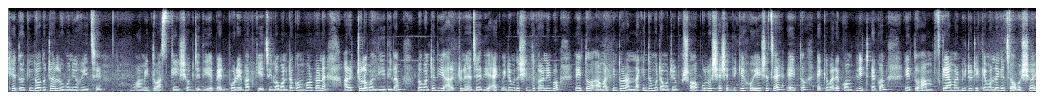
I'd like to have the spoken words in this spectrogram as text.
খেতেও কিন্তু অতটা লোভনীয় হয়েছে। আমি তো আজকে সবজি দিয়ে পেট ভরে ভাত খেয়েছি। লবণটা কম হওয়ার কারণে আরেকটু লবণ দিয়ে দিলাম। লবণটা দিয়ে আরেকটু নেড়ে দিয়ে এক মিনিটের মধ্যে সিদ্ধ করে নিব। এই তো আমার কিন্তু রান্না কিন্তু মোটামুটি সবগুলো শেষের দিকে হয়ে এসেছে। এই তো একেবারে কমপ্লিট এখন। এই তো আজকে আমার ভিডিওটি কেমন লেগেছে অবশ্যই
